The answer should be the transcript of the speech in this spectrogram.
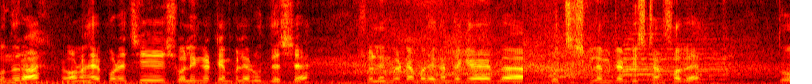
বন্ধুরা, রওনা হয়ে পড়েছি শলিঙ্গ টেম্পলের উদ্দেশ্যে। শলিঙ্গ টেম্পল এখান থেকে পঁচিশ কিলোমিটার ডিস্টেন্স হবে। তো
